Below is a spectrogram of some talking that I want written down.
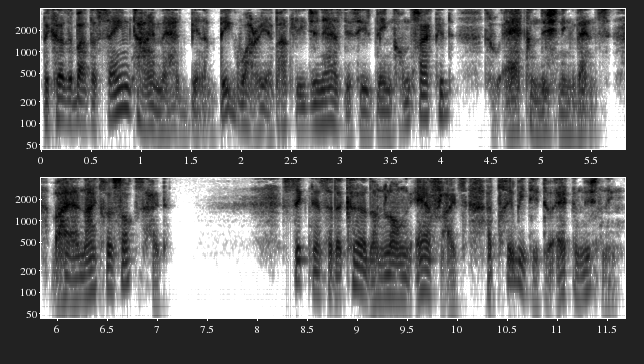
Because about the same time there had been a big worry about Legionnaire's disease being contracted through air conditioning vents via nitrous oxide. Sickness had occurred on long air flights attributed to air conditioning,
